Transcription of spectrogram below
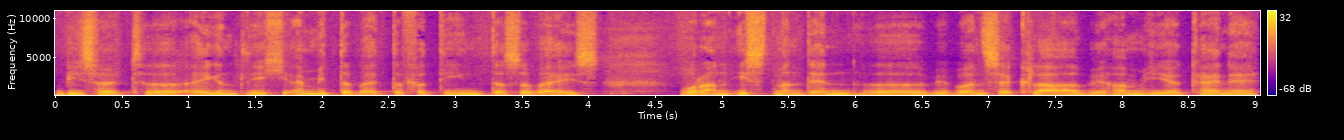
wie es halt äh, eigentlich ein Mitarbeiter verdient, dass er weiß, woran ist man denn? Wir waren sehr klar, wir haben hier keine,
